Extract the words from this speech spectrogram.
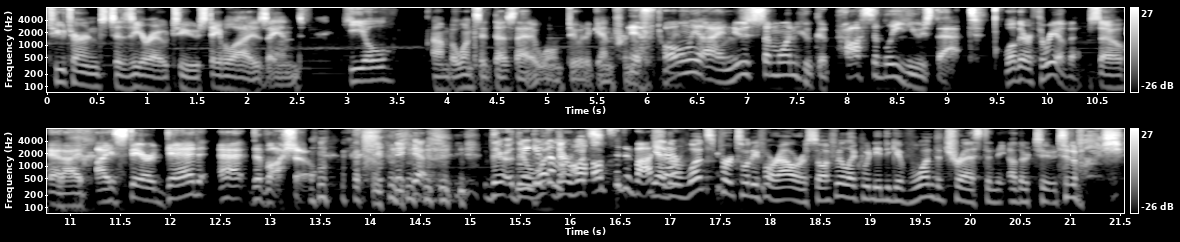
two turns to zero to stabilize and heal. Um, but once it does that, it won't do it again for If 24 only I knew someone who could possibly use that. Well, there are three of them. So And I, I stare dead at Devasho. yeah, they're they're we give what them they're all once to Devasha? yeah they're once per twenty four hours. So I feel like we need to give one to Trest and the other two to Devash.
